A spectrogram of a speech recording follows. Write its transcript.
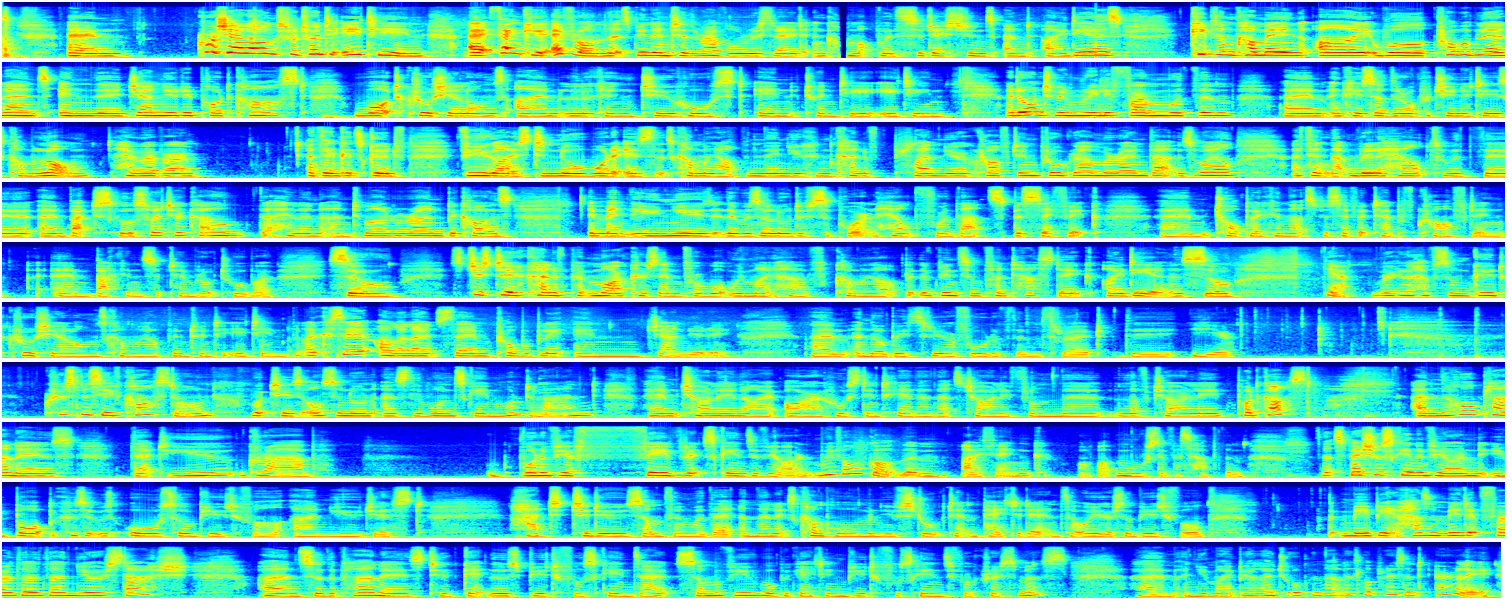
Um, crochet alongs for 2018. Uh, thank you everyone that's been into the Ravelry thread and come up with suggestions and ideas. Keep them coming. I will probably announce in the January podcast what crochet alongs I'm looking to host in 2018. I don't want to be really firm with them um, in case other opportunities come along. However, I think it's good for you guys to know what it is that's coming up, and then you can kind of plan your crafting program around that as well. I think that really helped with the um, back to school sweater cal that Helen and Tamara ran because it meant that you knew that there was a load of support and help for that specific um, topic and that specific type of crafting um, back in September, October. So it's just to kind of put markers in for what we might have coming up. But there have been some fantastic ideas. So yeah, we're going to have some good crochet alongs coming up in 2018. But like I say, I'll announce them probably in January. Um, and there'll be three or four of them throughout the year. Christmas Eve Cast On, which is also known as the One Skein Wonderland, um, Charlie and I are hosting together. That's Charlie from the Love Charlie podcast. And the whole plan is that you grab one of your favourite skeins of yarn. We've all got them, I think. Well, most of us have them. That special skein of yarn that you bought because it was oh so beautiful and you just had to do something with it and then it's come home and you've stroked it and petted it and thought, oh, you're so beautiful. but maybe it hasn't made it further than your stash. And so the plan is to get those beautiful skeins out. Some of you will be getting beautiful skeins for Christmas, um, and you might be allowed to open that little present early.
